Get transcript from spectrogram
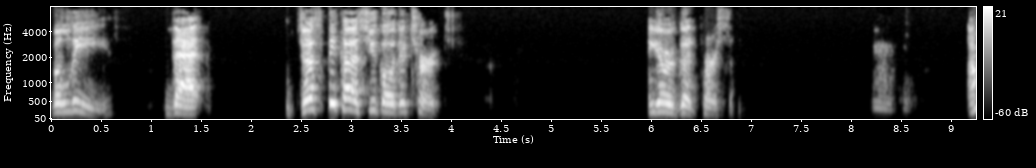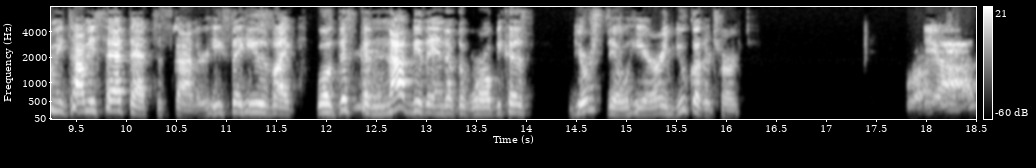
believe that just because you go to church, you're a good person. Mhm. I mean, Tommy said that to Skylar. He said he was like, "Well, this Yeah. could not be the end of the world because you're still here and you go to church." Right. Yeah.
